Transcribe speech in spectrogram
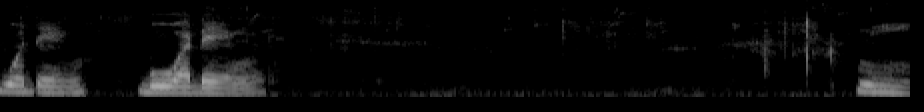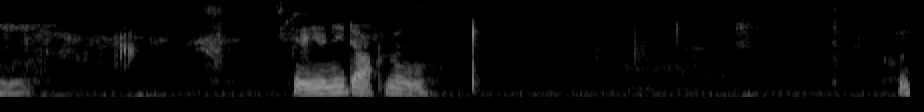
บัวแดง บัวแดง นี่ เห็นอยู่นี่ดอกหนึ่งคุณ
